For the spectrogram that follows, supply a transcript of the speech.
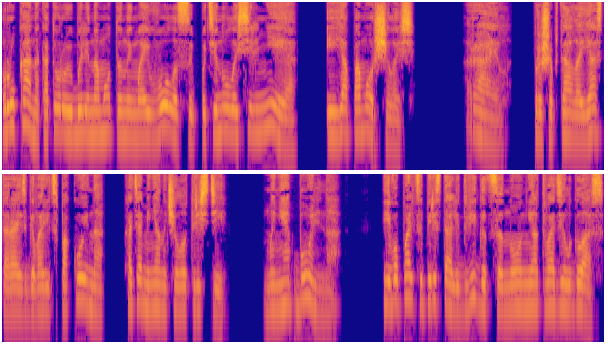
рука, на которую были намотаны мои волосы, потянула сильнее, и я поморщилась. «Райл», — прошептала я, стараясь говорить спокойно, хотя меня начало трясти. Мне больно. Его пальцы перестали двигаться, но он не отводил глаз.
